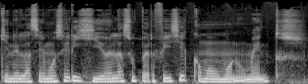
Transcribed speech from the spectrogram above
quienes las hemos erigido en la superficie como monumentos.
